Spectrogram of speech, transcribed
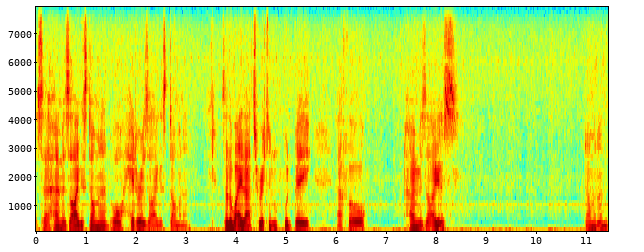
so homozygous dominant or heterozygous dominant. So the way that's written would be uh, for homozygous dominant.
